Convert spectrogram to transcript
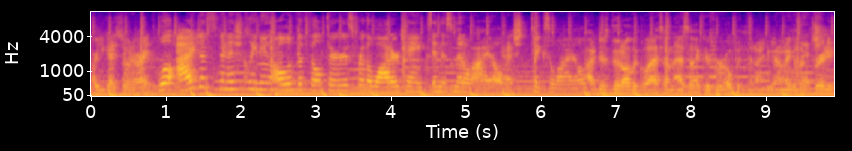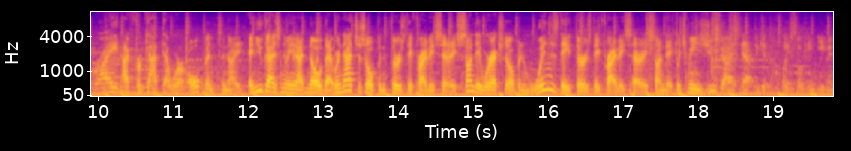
are you guys doing all right? Well, I just finished cleaning all of the filters for the water tanks in this middle aisle, okay. which takes a while. I just did all the glass on that side because we're open tonight. You gotta make it look That's pretty. Right, I forgot that we're open tonight. And you guys may not know that we're not just open Thursday, Friday, Saturday, Sunday. We're actually open Wednesday, Thursday, Friday, Saturday, Sunday, which means you guys have to get the place looking even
